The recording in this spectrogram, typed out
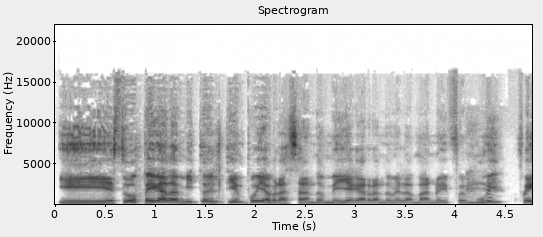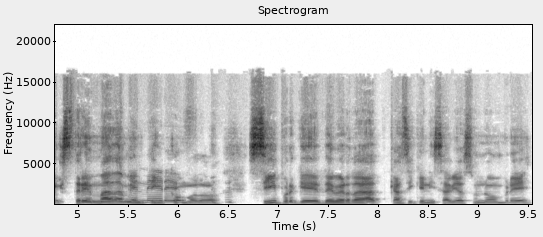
y estuvo pegada a mí todo el tiempo y abrazándome y agarrándome la mano y fue muy, fue extremadamente incómodo. Sí, porque de verdad casi que ni sabía su nombre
